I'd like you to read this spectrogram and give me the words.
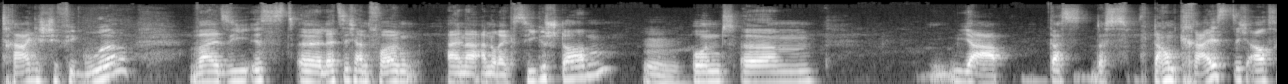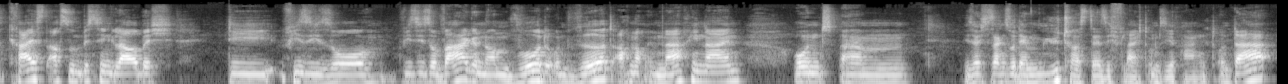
tragische Figur, weil sie ist äh, letztlich an Folgen einer Anorexie gestorben. Mhm. Und ähm, ja, das, das, darum kreist sich auch, kreist auch so ein bisschen, glaube ich, die, wie sie so, wie sie so wahrgenommen wurde und wird, auch noch im Nachhinein. Und ähm, wie soll ich sagen, so der Mythos, der sich vielleicht um sie rankt. Und da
